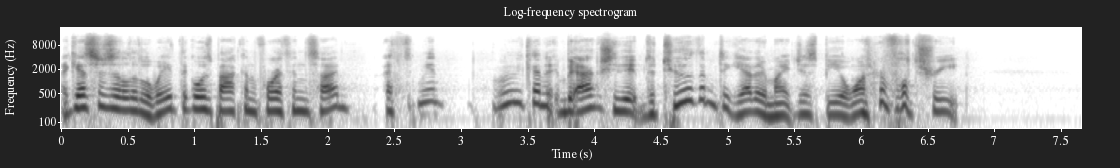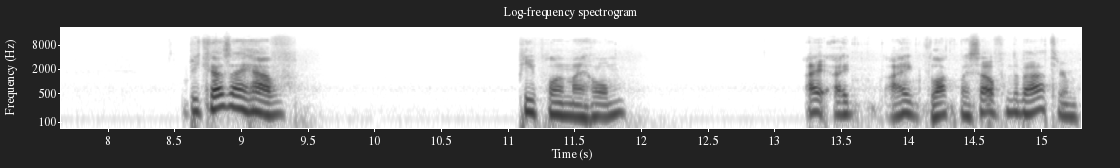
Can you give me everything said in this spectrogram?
I guess there's a little weight that goes back and forth inside. I mean, we kind of actually the, the two of them together might just be a wonderful treat because I have people in my home, I, I, I lock myself in the bathroom.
